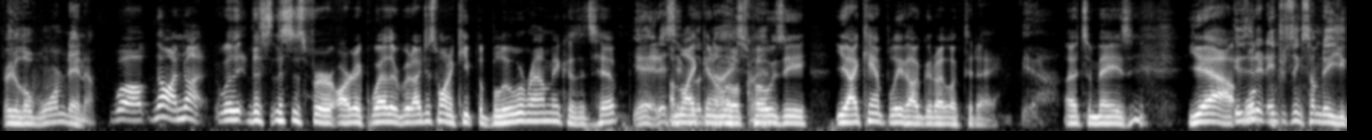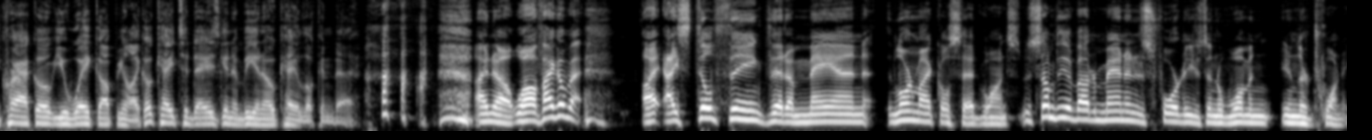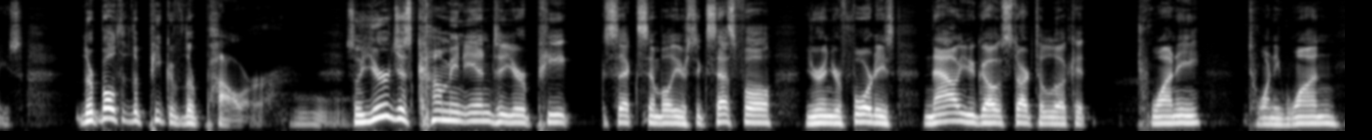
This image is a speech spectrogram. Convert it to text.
Are you a little warmed in? Well, no, I'm not. Well, this this is for Arctic weather, but I just want to keep the blue around me because it's hip. Yeah, it is I'm hip. You like look in a nice, little man. cozy. Yeah, I can't believe how good I look today. Yeah. Uh, It's amazing. Yeah. Isn't well- it interesting? Some days you crack open, you wake up, and you're like, okay, today's going to be an okay looking day. I know. Well, if I go back, I, I still think that a man, Lorne Michaels said once, there's something about a man in his 40s and a woman in their 20s. They're both at the peak of their power. So you're just coming into your peak sex symbol. You're successful. You're in your 40s. Now you go start to look at 20, 21,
